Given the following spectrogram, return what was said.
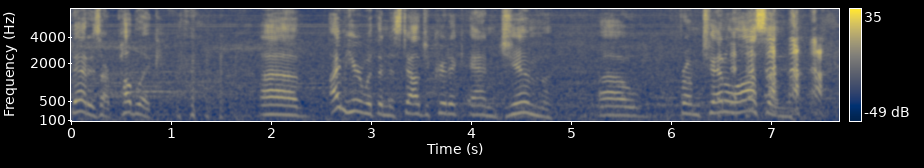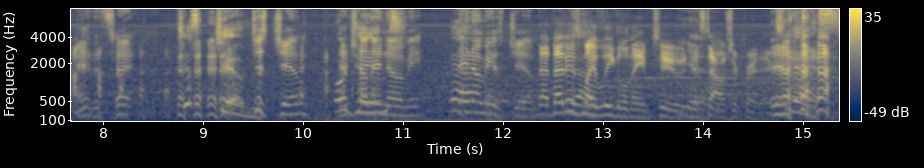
That is our public. uh, I'm here with the Nostalgia Critic and Jim uh, from Channel Awesome. And that's right. Just Jim. Just Jim. Or That's how they know me. Yeah. They know me as Jim. That, that is Yeah. my legal name too, Nostalgia Critics. yes.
